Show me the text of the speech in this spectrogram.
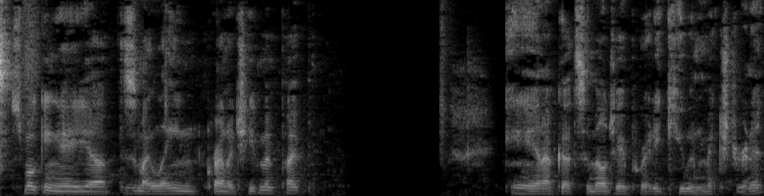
Smoking a uh, this is my Lane Crown Achievement pipe, and I've got some LJ Peretti Cuban mixture in it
